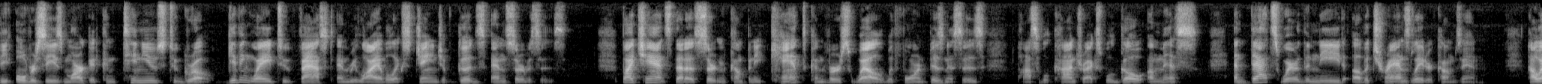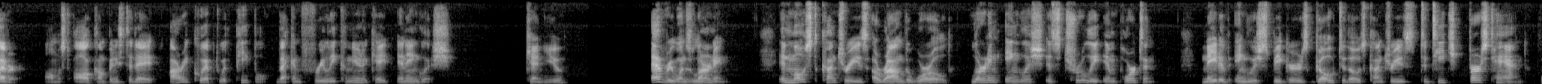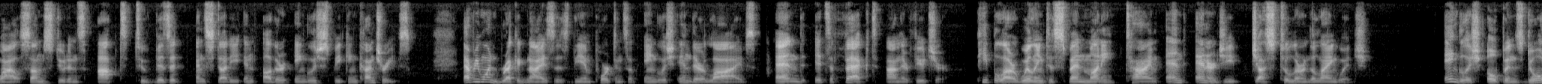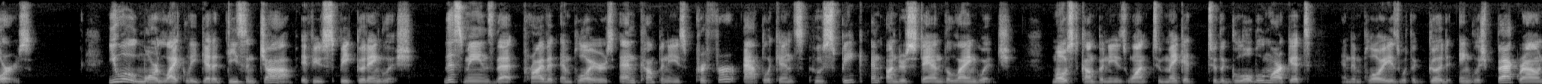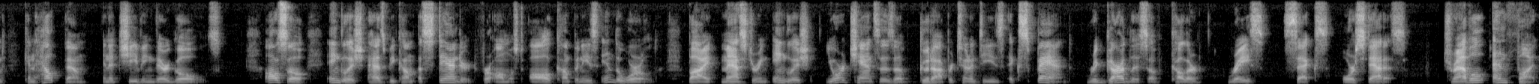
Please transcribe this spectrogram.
The overseas market continues to grow, giving way to fast and reliable exchange of goods and services. By chance that a certain company can't converse well with foreign businesses, possible contracts will go amiss. And that's where the need of a translator comes in. However, almost all companies today are equipped with people that can freely communicate in English. Can you? Everyone's learning. In most countries around the world, learning English is truly important. Native English speakers go to those countries to teach firsthand, while some students opt to visit and study in other English speaking countries. Everyone recognizes the importance of English in their lives and its effect on their future. People are willing to spend money, time, and energy just to learn the language. English opens doors. You will more likely get a decent job if you speak good English. This means that private employers and companies prefer applicants who speak and understand the language. Most companies want to make it to the global market, and employees with a good English background can help them in achieving their goals. Also, English has become a standard for almost all companies in the world. By mastering English, your chances of good opportunities expand regardless of color, race, sex, or status. Travel and fun.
